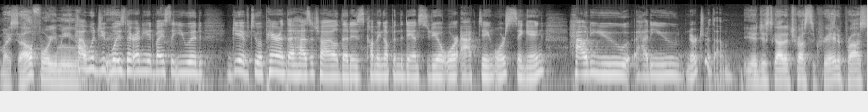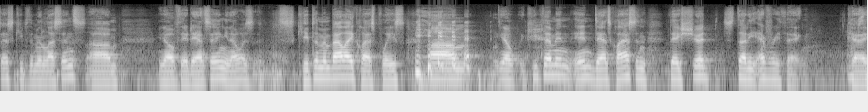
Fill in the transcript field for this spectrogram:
Myself, or you mean? How would you? Was there any advice that you would give to a parent that has a child that is coming up in the dance studio or acting or singing? How do you how do you nurture them? you just got to trust the creative process. Keep them in lessons. Um, you know, if they're dancing, you know, as, keep them in ballet class, please. Um, you know, keep them in, in dance class, and they should study everything. Okay.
